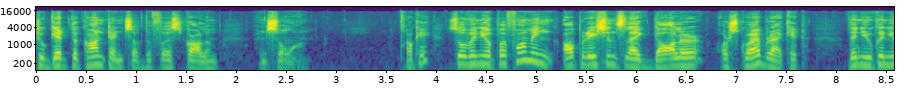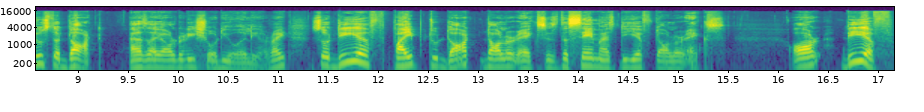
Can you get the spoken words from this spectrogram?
to get the contents of the first column, and so on. Okay, so when you're performing operations like dollar or square bracket, then you can use the dot as I already showed you earlier, right? So df pipe to dot dollar $x is the same as df dollar $x or df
